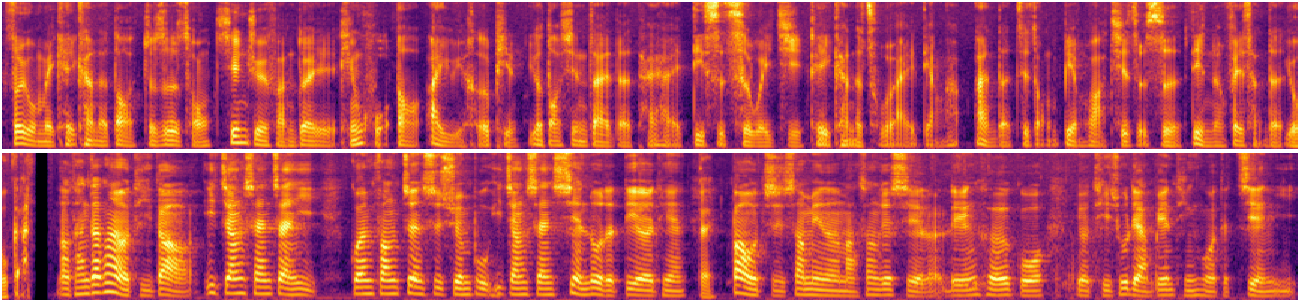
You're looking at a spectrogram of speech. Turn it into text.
所以我们也可以看得到，就是从坚决反对停火到爱与和平，又到现在的台海第四次危机，可以看得出来，两岸的这种变化其实是令人非常的有感。老谭刚刚有提到一江山战役，官方正式宣布一江山陷落的第二天，对，报纸上面呢马上就写了联合国有提出两边停火的建议。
